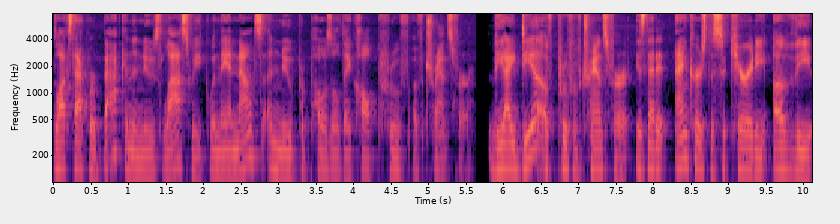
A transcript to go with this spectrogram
Blockstack were back in the news last week when they announced a new proposal they call proof of transfer. The idea of proof of transfer is that it anchors the security of the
